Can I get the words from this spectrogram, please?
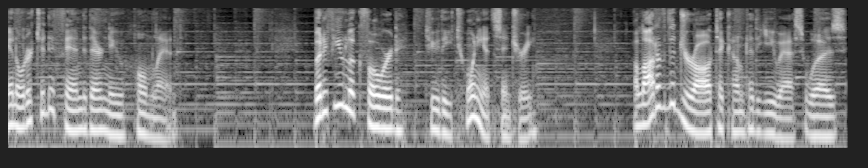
in order to defend their new homeland. But if you look forward to the 20th century, a lot of the draw to come to the US was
